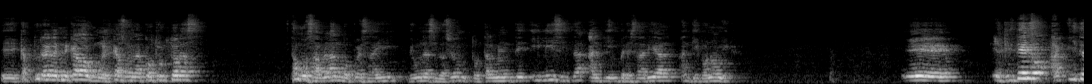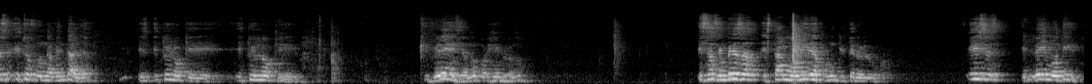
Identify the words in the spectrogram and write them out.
eh, capturar el mercado, como en el caso de las constructoras, estamos hablando pues ahí de una situación totalmente ilícita, antiempresarial, antieconómica. Eh, el criterio, esto es, esto es fundamental, ¿ya? Esto es lo que, esto es lo que diferencia, ¿no? Por ejemplo. Esas empresas están movidas por un criterio de lucro. Ese es el leitmotiv.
